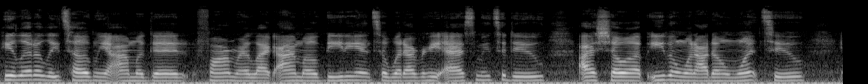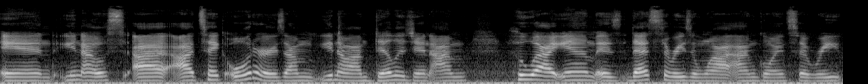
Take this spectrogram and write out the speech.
he literally told me I'm a good farmer. Like I'm obedient to whatever he asked me to do. I show up even when I don't want to. And you know, I I take orders. I'm you know, I'm diligent. I'm who I am is that's the reason why I'm going to reap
